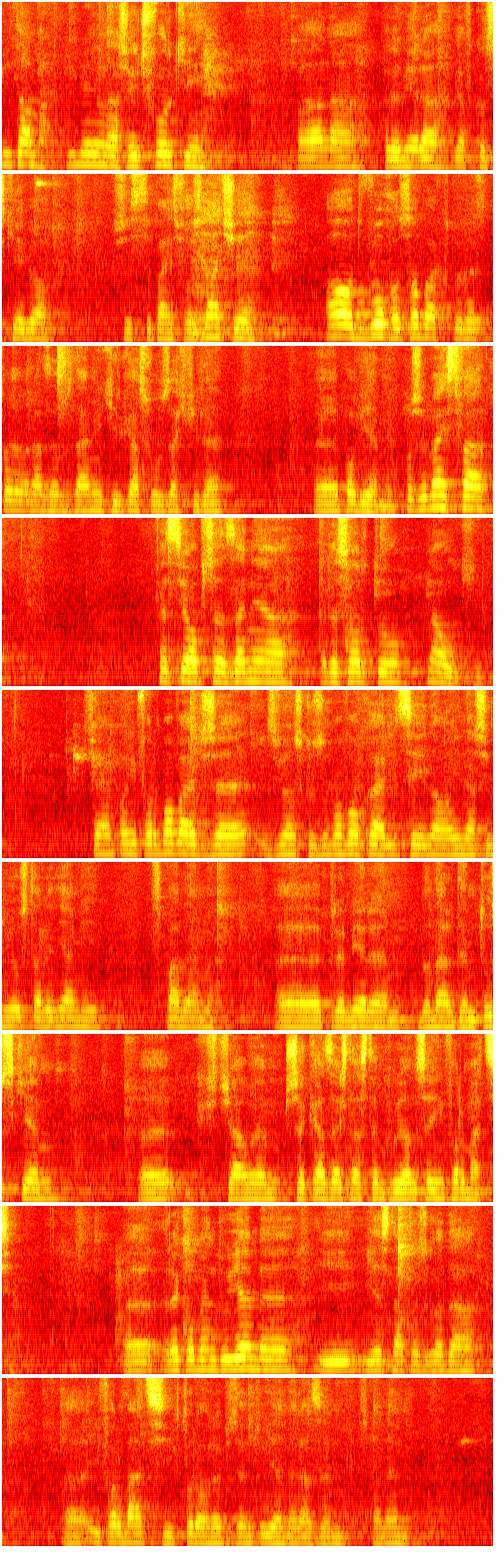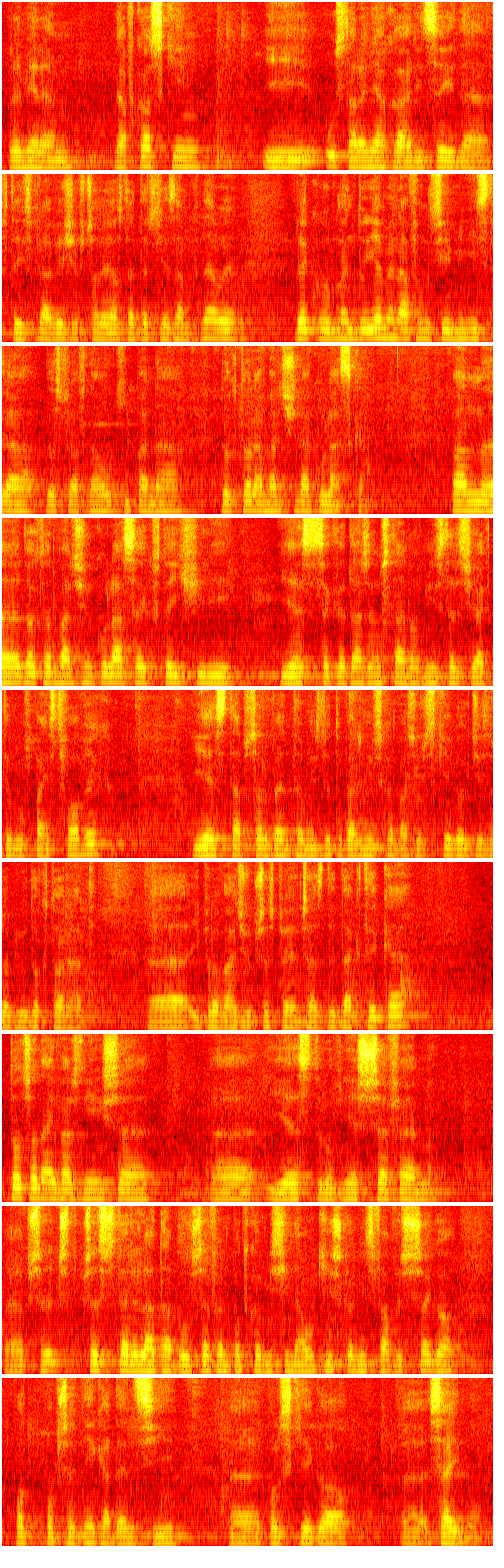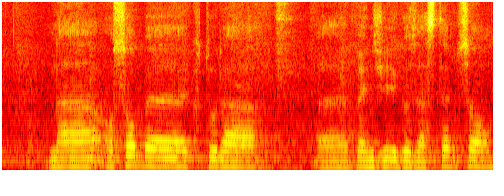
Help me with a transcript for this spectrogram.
Witam w imieniu naszej czwórki pana premiera Gawkowskiego. Wszyscy Państwo znacie. A o dwóch osobach, które stoją razem z nami, kilka słów za chwilę e, powiemy. Proszę Państwa, kwestia obsadzania resortu nauki. Chciałem poinformować, że w związku z umową koalicyjną i naszymi ustaleniami z panem premierem Donaldem Tuskiem e, chciałem przekazać następujące informacje. E, Rekomendujemy i jest na to zgoda e, informacji, którą reprezentujemy razem z panem premierem Gawkowskim i ustalenia koalicyjne w tej sprawie się wczoraj ostatecznie zamknęły. Rekomendujemy na funkcję ministra do spraw nauki pana doktora Marcina Kulaska. Pan e, doktor Marcin Kulasek w tej chwili jest sekretarzem stanu w Ministerstwie Aktywów Państwowych. Jest absolwentem Instytutu Warmińsko-Mazurskiego, gdzie zrobił doktorat e, i prowadził przez pewien czas dydaktykę. To, co najważniejsze, e, jest również szefem, przez 4 lata był szefem podkomisji nauki i szkolnictwa wyższego pod poprzedniej kadencji polskiego e, Sejmu. Na osobę, która e, będzie jego zastępcą,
